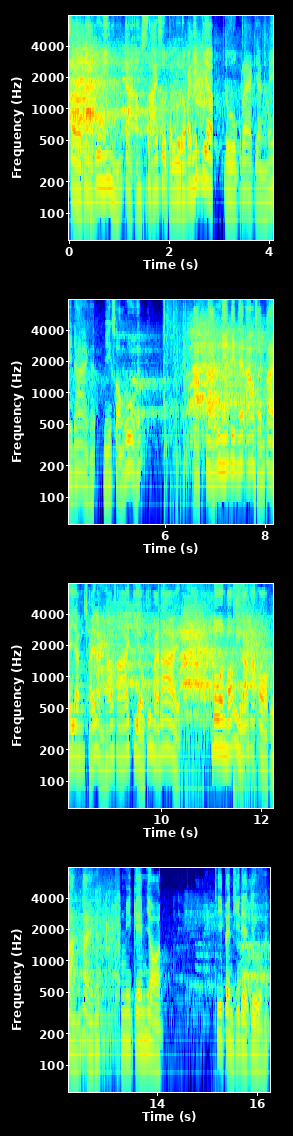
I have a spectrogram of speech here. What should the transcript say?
เสิร์ฟหนักลูกนี้หืกะเอาซ้ายสุดแต่หลุดออกไปนิดเดียว ลูกแรกยังไม่ได้ครับ มีอีกสองลูกครับอัดหนักลูกนี้พลิกเน็ตเอาแสนไกลยังใช้หลังเท้าซ้ายเกี่ยวขึ้นมาได้ โดนบล็อกอีกแล้วแต่ออกหลังไปครับ มีเกมหยอดที่เป็นทีเด็ดอยู่ครับ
